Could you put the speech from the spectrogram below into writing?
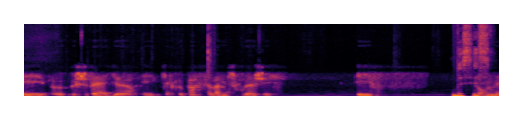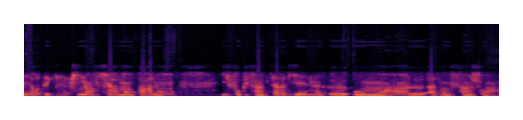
et euh, je vais ailleurs, et quelque part, ça va me soulager. Et mais c'est dans le meilleur des cas, financièrement parlant, il faut que ça intervienne euh, au moins euh, avant fin juin.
